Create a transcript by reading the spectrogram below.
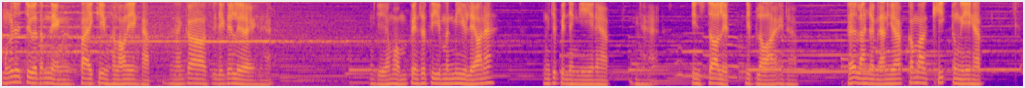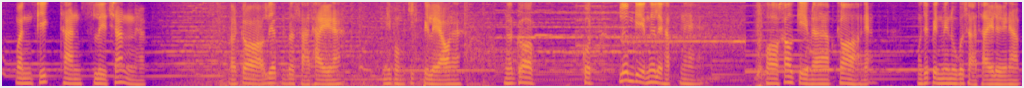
มันก็จะเจอตำแหน่งไฟล์เกมของเราเองครับดังนั้นก็ select ได้เลยนะฮะโอเคของผมเป็นสตรีมมันมีอยู่แล้วนะ มันจะเป็นอย่างนี้นะครับนะฮะ install it เรียบร้อยนะครับ และหลังจากนั้นครับก็มาคลิกตรงนี้ครับวันคลิก translation นะครับ แล้วก็เลือกเป็นภาษาไทยนะ นี่ผมคลิกไปแล้วนะ แล้วก็กดเริ่มเกมได้เลยครับนะพอเข้าเกมแล้วครับก็เนี่ย มันจะเป็นเมนูภาษาไทยเลยนะครับ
